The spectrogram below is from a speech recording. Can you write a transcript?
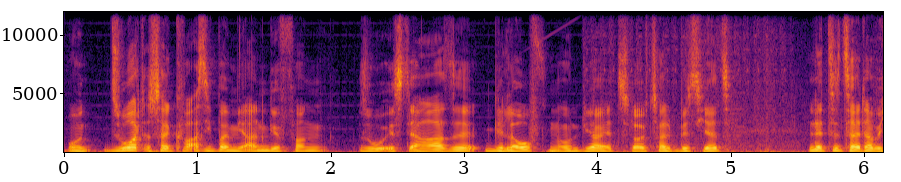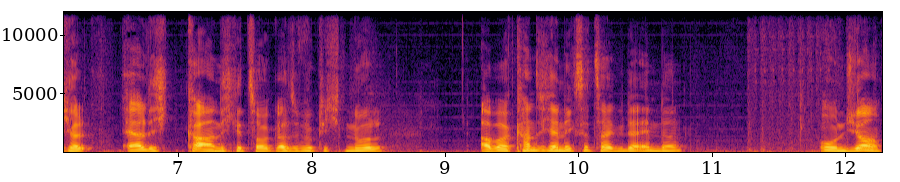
Und so hat es halt quasi bei mir angefangen. So ist der Hase gelaufen und ja, jetzt läuft es halt bis jetzt. Letzte Zeit habe ich halt ehrlich gar nicht gezockt, also wirklich null. Aber kann sich ja nächste Zeit wieder ändern. Und ja,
